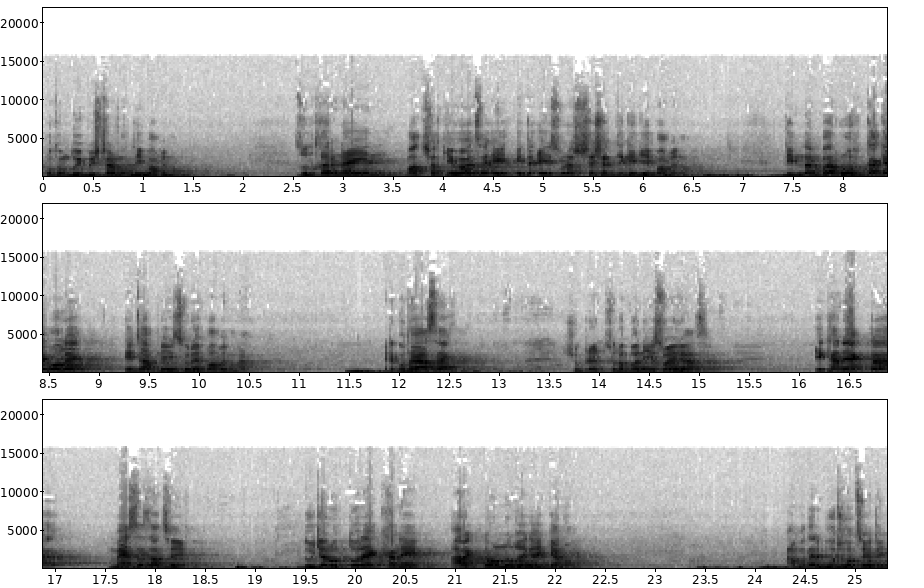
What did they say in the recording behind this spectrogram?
প্রথম দুই পৃষ্ঠার মধ্যেই পাবেন। জুলকার নাইন বাদশার কি হয়েছে? এই, এটা এই সূরার শেষের দিকে গিয়ে পাবেন। তিন নাম্বার, রুহ কাকে বলে? এটা আপনি এই সূরায় পাবেন না। এটা কোথায় আছে? শুক্রেন, সুরা বনি ইসরাইলে আছে। এখানে একটা মেসেজ আছে। দুইটার উত্তর একখানে আর একটা অন্য জায়গায় কেন? আমাদের বুঝ হচ্ছে এটাই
